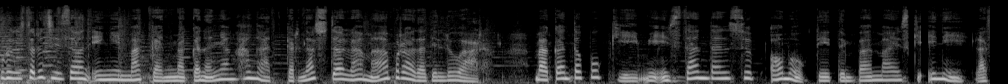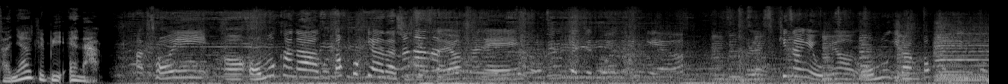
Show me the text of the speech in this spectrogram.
Produser Jason ingin makan makanan yang hangat karena sudah lama berada di luar. Makan tteokbokki, mie instan dan sup omuk di tempat main ski ini rasanya lebih enak. 아, 저희 어, 어묵 하나 하고 떡볶이 하나 주시겠어요? 네. 이제 도와드릴게요. 원래 스키장에 오면 어묵이랑 떡볶이는 꼭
